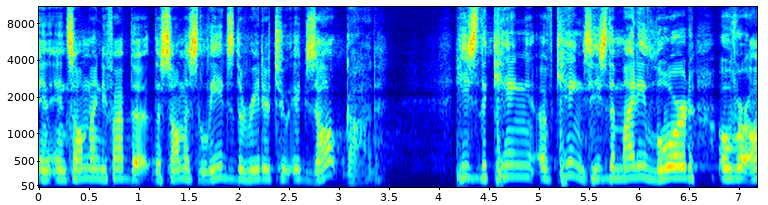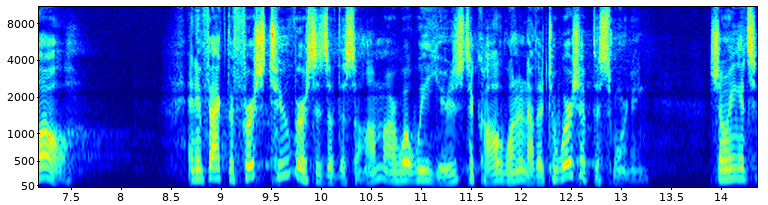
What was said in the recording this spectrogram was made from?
in, in Psalm 95, the, the psalmist leads the reader to exalt God. He's the King of kings, He's the mighty Lord over all. And in fact, the first two verses of the psalm are what we use to call one another to worship this morning, showing its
